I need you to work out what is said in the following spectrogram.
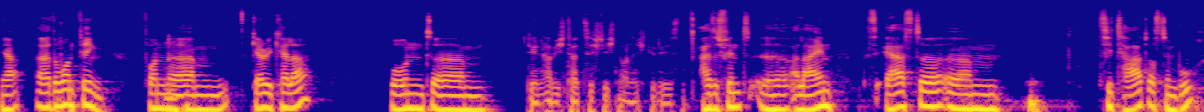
Ja, uh, The mhm. One Thing von mhm. ähm, Gary Keller. Und ähm, den habe ich tatsächlich noch nicht gelesen. Also ich finde äh, allein das erste ähm, Zitat aus dem Buch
